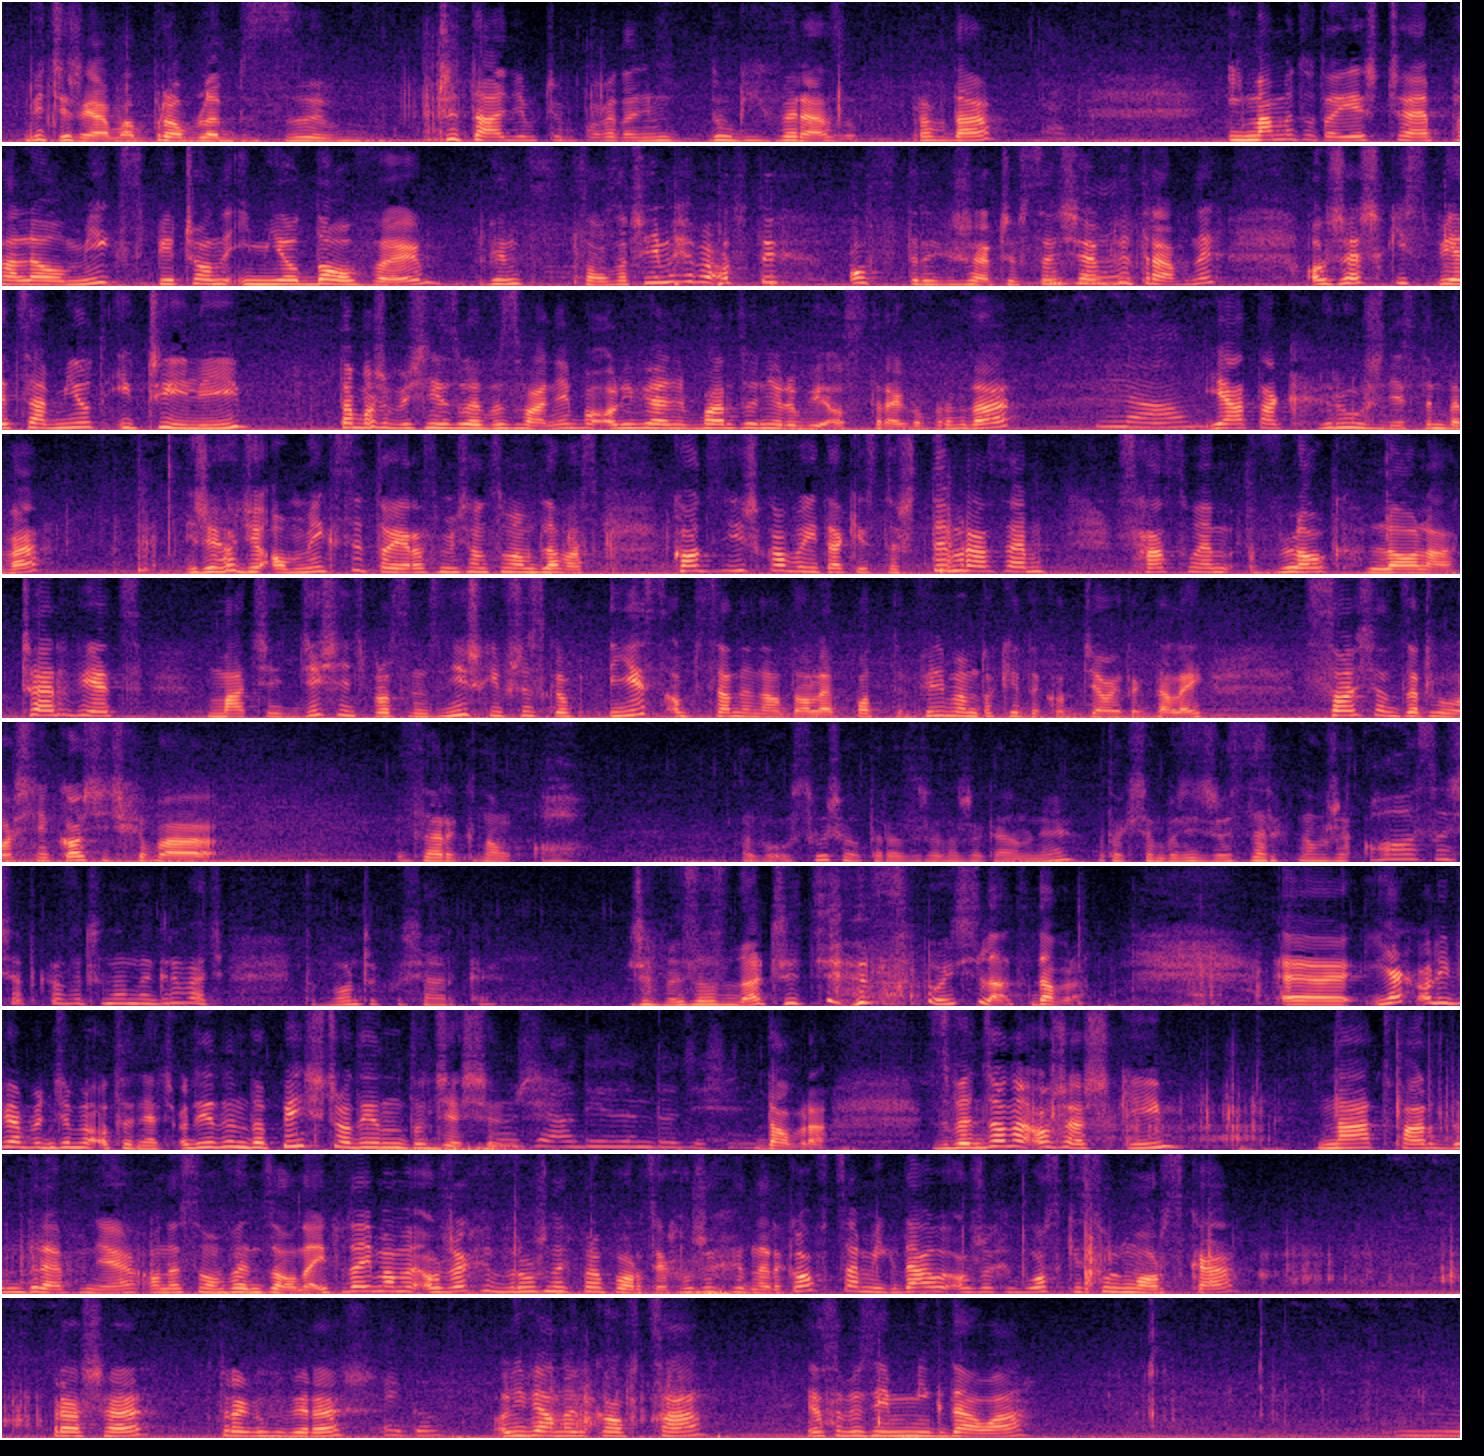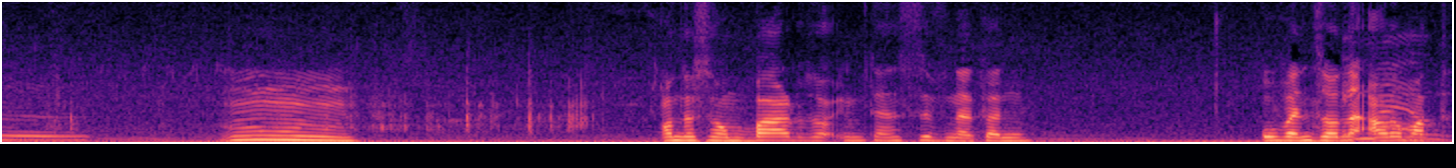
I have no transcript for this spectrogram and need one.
Wiecie, że ja mam problem z czytaniem czy wypowiadaniem długich wyrazów, prawda? I mamy tutaj jeszcze paleo mix pieczony i miodowy, więc co, zaczniemy chyba od tych ostrych rzeczy, w sensie wytrawnych. Orzeszki z pieca, miód i chili. To może być niezłe wyzwanie, bo Oliwia bardzo nie lubi ostrego, prawda? No. Ja tak różnie z tym bywa. Jeżeli chodzi o miksy, to ja raz w miesiącu mam dla Was kod zniżkowy i tak jest też tym razem z hasłem vlog Lola Czerwiec. Macie 10% zniżki, wszystko jest opisane na dole pod tym filmem, do kiedy kod działa i tak dalej. Sąsiad zaczął właśnie kosić, chyba zerknął, o, albo usłyszał teraz, że narzekam, nie? Bo tak chciałam powiedzieć, że zerknął, że o, sąsiadka zaczyna nagrywać, to włączę kosiarkę, żeby zaznaczyć swój ślad. Dobra. E, jak Oliwia będziemy oceniać? Od 1 do 5 czy od 1 do 10? Może od 1 do 10. Dobra. Zwędzone orzeszki na twardym drewnie. One są wędzone. I tutaj mamy orzechy w różnych proporcjach. Orzechy nerkowca, migdały, orzechy włoskie, sól morska. Proszę. Którego wybierasz? Tego. Oliwia nerkowca. Ja sobie zjem migdała. Mm, Mmm. One są bardzo intensywne. Ten uwędzony mają aromat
